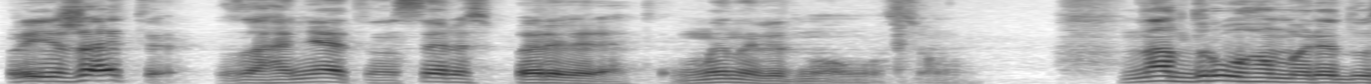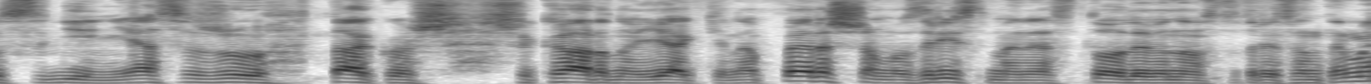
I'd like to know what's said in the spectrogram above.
приїжджайте, заганяйте на сервіс, перевіряйте. Ми не відмовимо в цьому. На другому ряду сидінь я сиджу також шикарно, як і на першому. Зріст мене 193 см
